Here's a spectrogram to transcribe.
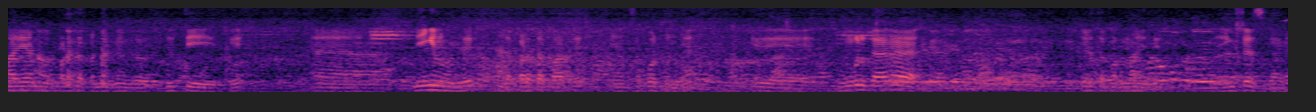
மாதிரியான ஒரு படத்தை பண்ணிருக்குங்கிற ஒரு திருப்தி இருக்குது நீங்களும் வந்து இந்த படத்தை பார்த்து எனக்கு சப்போர்ட் பண்ணுங்கள் இது உங்களுக்காக எடுத்த படம் தான் இது. யங்ஸ்டர்ஸுக்காக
